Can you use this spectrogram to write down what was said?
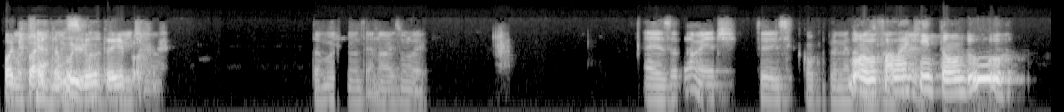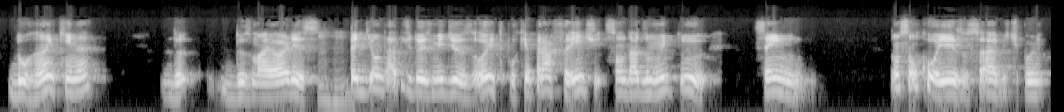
Spotify, tamo junto aí, Twitch, pô. não. Tamo junto, é nóis, moleque. É, exatamente. Você, você quer complementar Bom, eu vou falar aqui então do, do ranking, né? Do- dos maiores. Uhum, Peguei um dado de 2018, porque pra frente são dados muito sem. Não são coesos, sabe? Tipo,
